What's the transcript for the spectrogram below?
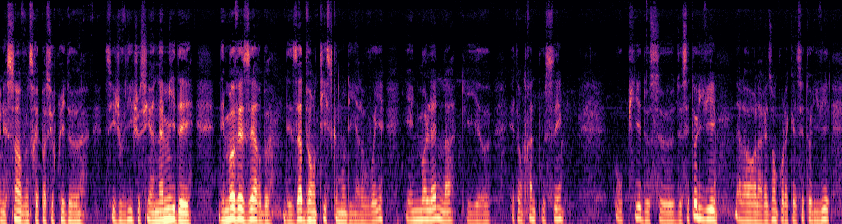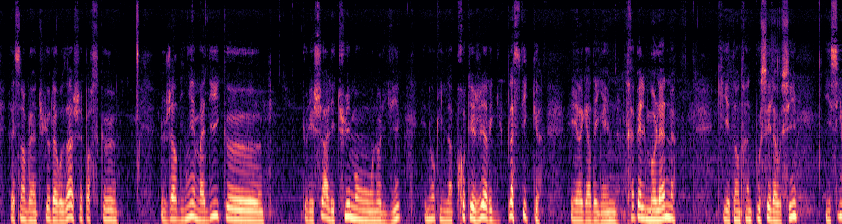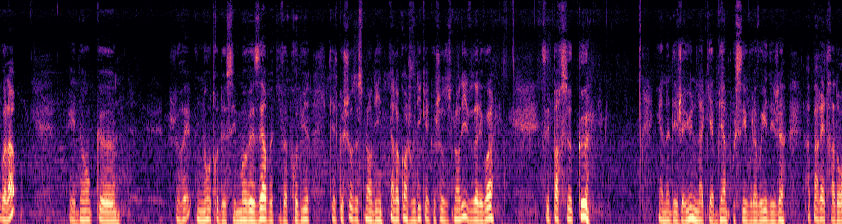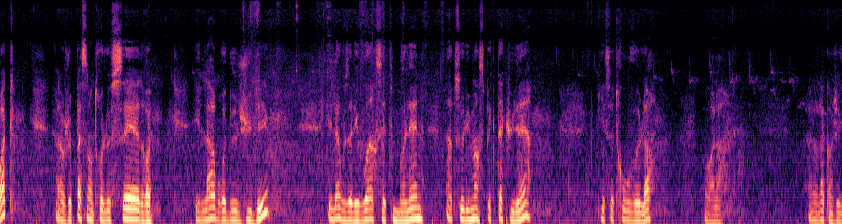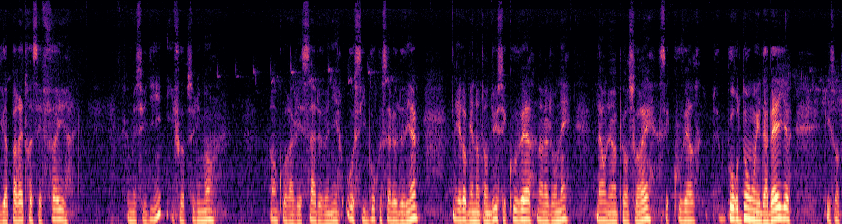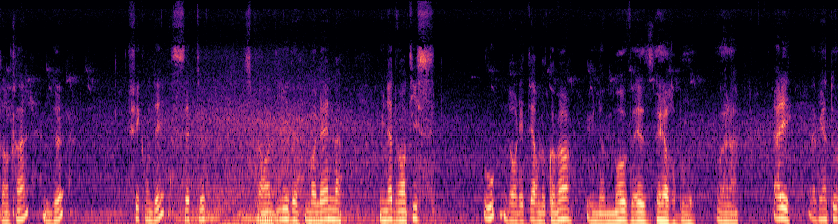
Vous ne serez pas surpris de, si je vous dis que je suis un ami des, des mauvaises herbes, des adventistes comme on dit. Alors vous voyez, il y a une molène là qui euh, est en train de pousser au pied de, ce, de cet olivier. Alors la raison pour laquelle cet olivier ressemble à un tuyau d'arrosage, c'est parce que le jardinier m'a dit que, que les chats allaient tuer mon olivier et donc il l'a protégé avec du plastique. Et regardez, il y a une très belle molène qui est en train de pousser là aussi. Ici, voilà. Et donc, euh, j'aurai une autre de ces mauvaises herbes qui va produire quelque chose de splendide. Alors, quand je vous dis quelque chose de splendide, vous allez voir, c'est parce que il y en a déjà une là qui a bien poussé. Vous la voyez déjà apparaître à droite. Alors, je passe entre le cèdre et l'arbre de Judée. Et là, vous allez voir cette molène absolument spectaculaire qui se trouve là. Voilà. Alors là, quand j'ai vu apparaître ces feuilles, je me suis dit, il faut absolument encourager ça à devenir aussi beau que ça le devient. Et alors, bien entendu, c'est couvert dans la journée. Là, on est un peu en soirée. C'est couvert de bourdons et d'abeilles qui sont en train de féconder cette splendide molène, une adventice ou, dans les termes communs, une mauvaise herbe. Voilà. Allez, à bientôt.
